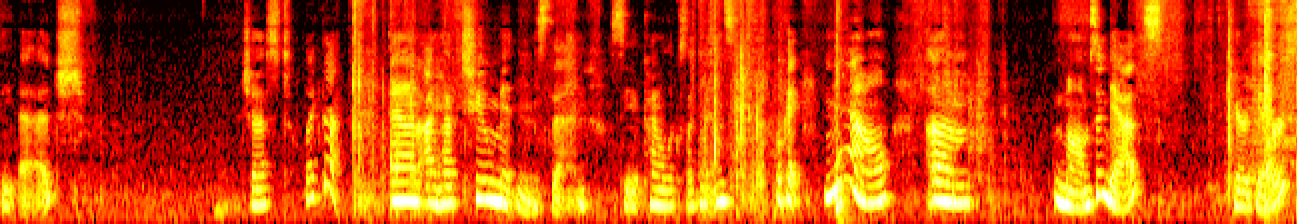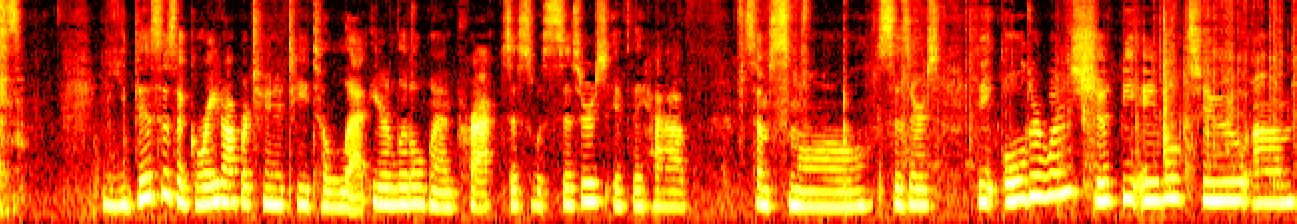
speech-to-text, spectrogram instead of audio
the edge. Just like that. And I have two mittens then. See, it kind of looks like mittens. Okay, now, um, moms and dads, caregivers, this is a great opportunity to let your little one practice with scissors if they have some small scissors. The older ones should be able to um,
